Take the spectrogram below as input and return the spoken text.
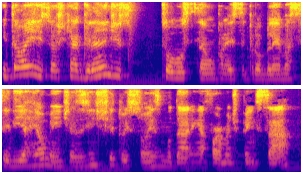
Então é isso. Acho que a grande solução para esse problema seria realmente as instituições mudarem a forma de pensar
